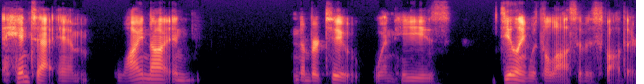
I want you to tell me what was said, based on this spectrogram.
hint at him, why not in number 2 when he's dealing with the loss of his father.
